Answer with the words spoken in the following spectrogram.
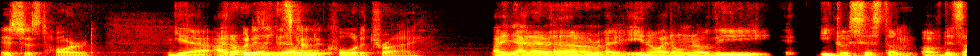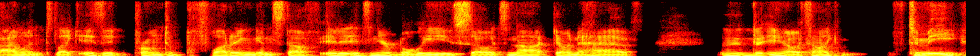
It's just hard, Yeah, I don't but really it, it's kind of cool to try. I, I, I, I, you know, I don't know the ecosystem of this island. Like, is it prone to flooding and stuff? It, it's near Belize, so it's not going to have, the, you know, it's not like to me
